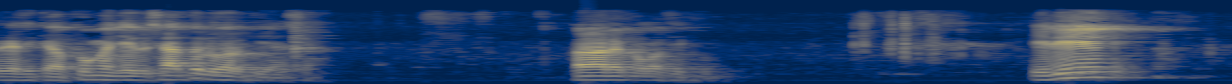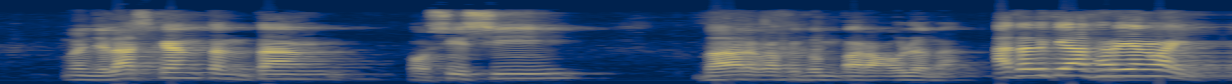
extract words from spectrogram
Mereka digabung menjadi satu luar biasa. Barakallahu Ini menjelaskan tentang posisi barakallahu para ulama. Ada lagi asar yang lain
